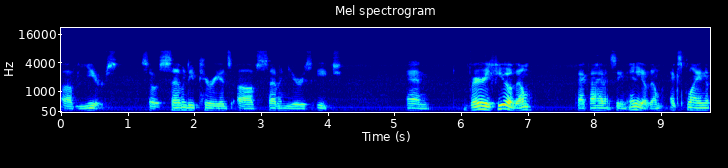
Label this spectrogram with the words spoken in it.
of years. So 70 periods of seven years each. And very few of them, in fact, I haven't seen any of them, explain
